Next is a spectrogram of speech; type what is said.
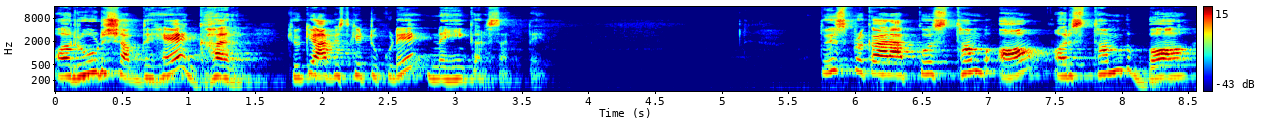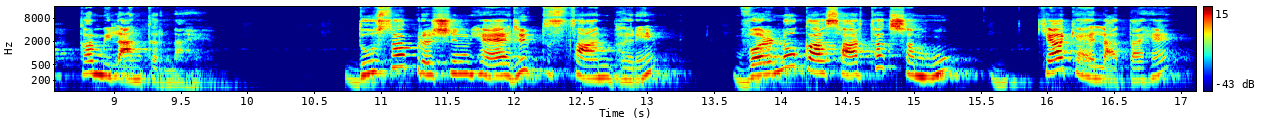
और रूढ़ शब्द है, घर, क्योंकि आप इसके टुकड़े नहीं कर सकते। तो इस प्रकार आपको स्तंभ अ और स्तंभ ब का मिलान करना है। दूसरा प्रश्न है, रिक्त स्थान भरें। वर्णों का सार्थक समूह क्या कहलाता है?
